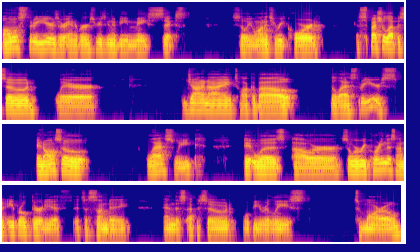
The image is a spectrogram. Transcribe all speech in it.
almost three years. Our anniversary is going to be May 6th. So we wanted to record a special episode where John and I talk about the last three years. And also, last week, it was our so we're recording this on April 30th. It's a Sunday, and this episode will be released tomorrow,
